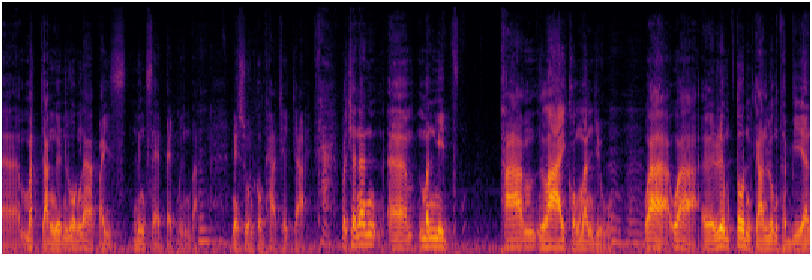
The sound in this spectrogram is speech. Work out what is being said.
อ่ามัดจำเงินล่วงหน้าไป 1 8 0 0 0 0 บาท ในส่วนของค่าใช้จ่ายค่ะเพราะฉะนั้นเอ่อมันมีไทม์ไลน์ของมันอยู่ ว่าว่าเอ่อเริ่มต้นการลงทะเบียน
